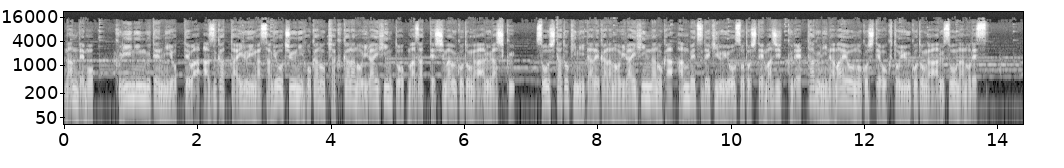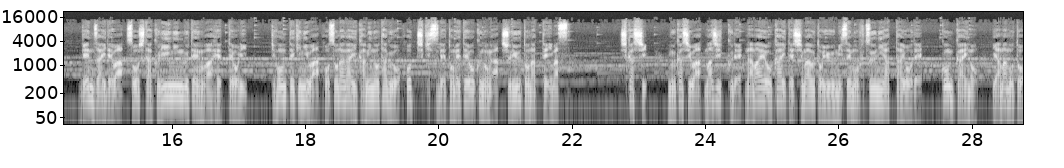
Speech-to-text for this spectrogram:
何でも、クリーニング店によっては預かった衣類が作業中に他の客からの依頼品と混ざってしまうことがあるらしく、そうした時に誰からの依頼品なのか判別できる要素としてマジックでタグに名前を残しておくということがあるそうなのです。現在ではそうしたクリーニング店は減っており、基本的には細長い紙のタグをホッチキスで留めておくのが主流となっています。しかし、昔はマジックで名前を書いてしまうという店も普通にあったようで、今回の山本、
